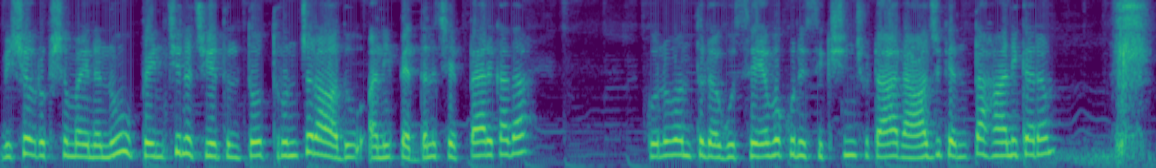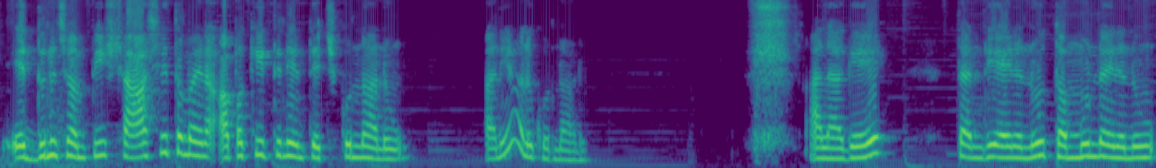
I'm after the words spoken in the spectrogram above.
విషవృక్షమైనను పెంచిన చేతులతో త్రుంచరాదు అని పెద్దలు చెప్పారు కదా. గుణవంతుడగు సేవకుని శిక్షించుట రాజుకెంత హానికరం? ఎద్దును చంపి శాశ్వతమైన అపకీర్తి నేను తెచ్చుకున్నాను అని అనుకున్నాడు. అలాగే తండ్రి అయినను తమ్ముడైనను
